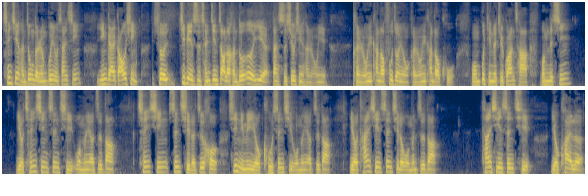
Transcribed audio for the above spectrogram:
嗔心很重的人不用伤心，应该高兴。说，即便是曾经造了很多恶业，但是修行很容易，很容易看到副作用，很容易看到苦。我们不停的去观察我们的心，有嗔心升起，我们要知道，嗔心升起了之后，心里面有苦升起，我们要知道，有贪心升起了，我们知道，贪心升起有快乐。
